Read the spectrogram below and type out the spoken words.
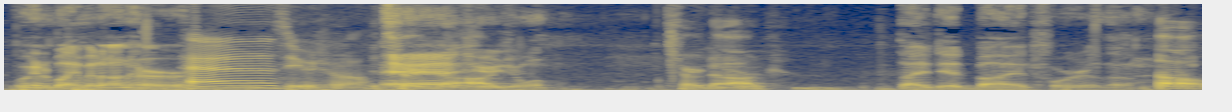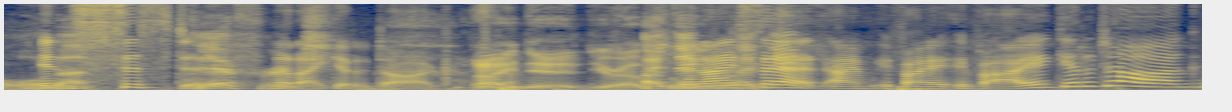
We're going to blame it on her. As usual. It's her As dog. usual. It's her dog. I did buy it for her, though. Oh, well, Insisted different. that I get a dog. I did. You're did. absolutely And I right. said, I'm, if I if I get a dog,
